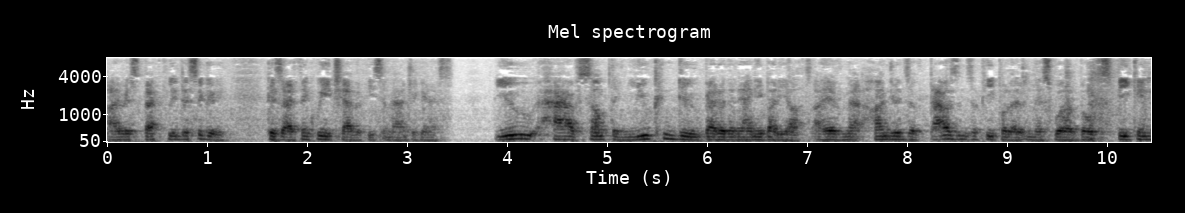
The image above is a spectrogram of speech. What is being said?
I respectfully disagree because I think we each have a piece of magic in us. You have something you can do better than anybody else. I have met hundreds of thousands of people out in this world, both speaking,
